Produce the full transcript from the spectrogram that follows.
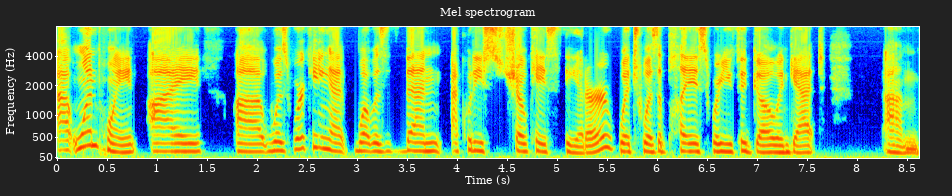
at one point i uh, was working at what was then Equity Showcase Theater, which was a place where you could go and get um,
